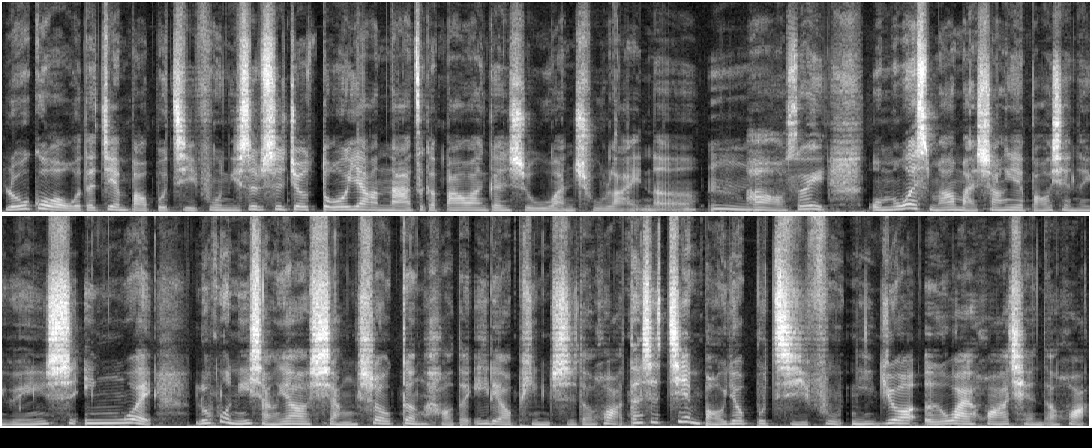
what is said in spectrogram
如果我的健保不给付，你是不是就多要拿这个八万跟十五万出来呢？嗯，好，所以我们为什么要买商业保险的原因，是因为如果你想要享受更好的医疗品质的话，但是健保又不给付，你又要额外花钱的话，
